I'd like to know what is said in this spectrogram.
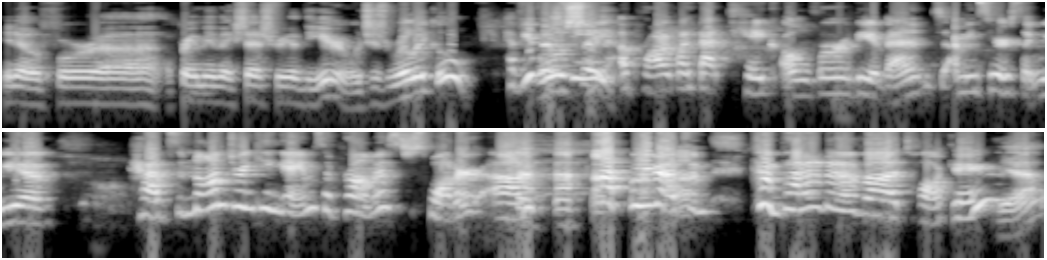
you know for uh, a premium accessory of the year, which is really cool. Have you ever We'll seen see. a product like that take over the event? I mean, seriously, we have had some non-drinking games. I promise, just water. Um, we've had some competitive uh, talking. yeah,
